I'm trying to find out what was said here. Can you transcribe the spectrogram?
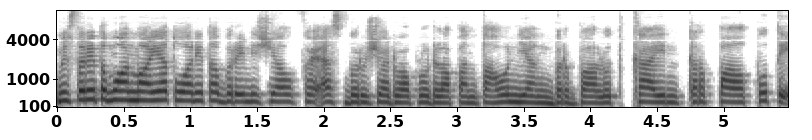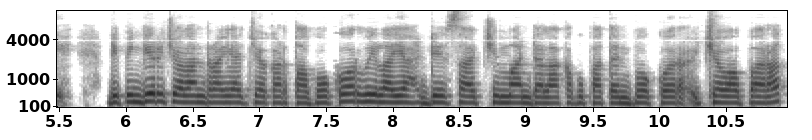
Misteri temuan mayat wanita berinisial VS berusia 28 tahun yang berbalut kain terpal putih di pinggir Jalan Raya Jakarta Bogor, wilayah Desa Cimandala, Kabupaten Bogor, Jawa Barat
